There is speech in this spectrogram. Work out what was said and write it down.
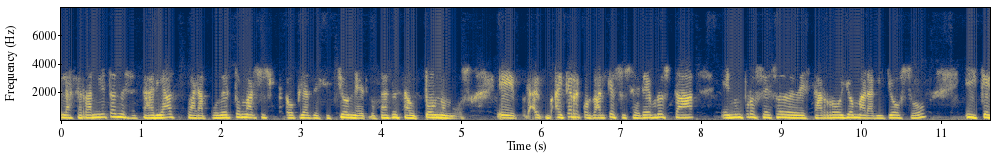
las herramientas necesarias para poder tomar sus propias decisiones, los haces autónomos. Eh, hay que recordar que su cerebro está en un proceso de desarrollo maravilloso y que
